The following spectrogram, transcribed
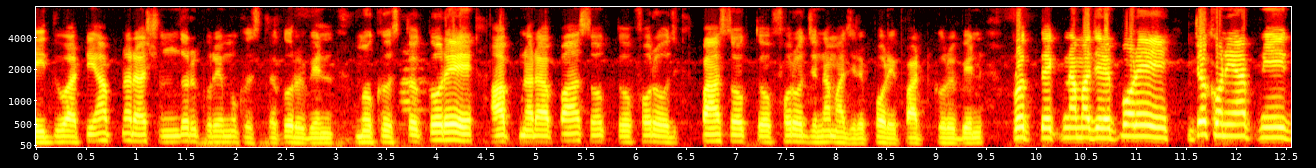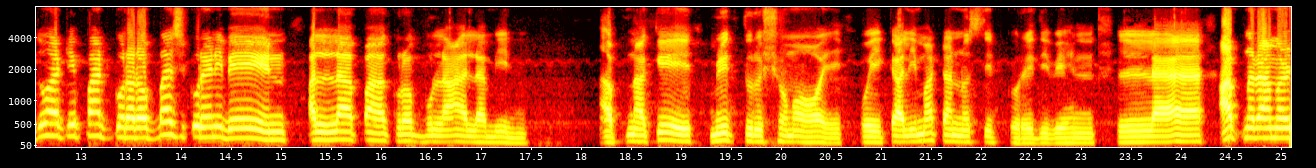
এই দোয়াটি আপনারা সুন্দর করে মুখস্থ করবেন। মুখস্থ করে আপনারা পাঁচ অক্ত ফরজ, পাঁচ অক্ত ফরজ নামাজের পরে পাঠ করবেন। প্রত্যেক নামাজের পরে যখনই আপনি দোয়াটি পাঠ করার অভ্যাস করে নেবেন, আল্লাহ পাক রব্বুল আলামিন আপনাকে মৃত্যুর সময় ওই কালিমাটা নসিব করে দিবেন। লা, আপনারা আমার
